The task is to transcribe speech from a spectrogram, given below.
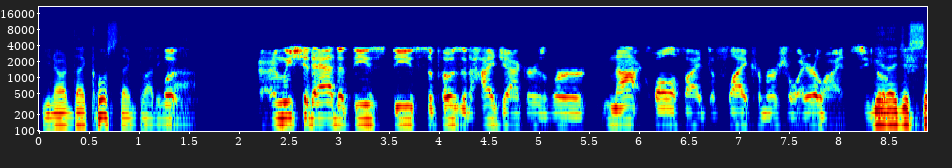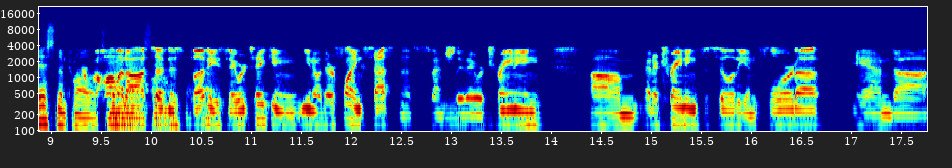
You know, they, of course they bloody well, are. and we should add that these these supposed hijackers were not qualified to fly commercial airlines. You know, yeah, they just Cessna pilots. Muhammad Atta and his buddies, they were taking, you know, they're flying Cessnas essentially. They were training um, at a training facility in Florida, and uh,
